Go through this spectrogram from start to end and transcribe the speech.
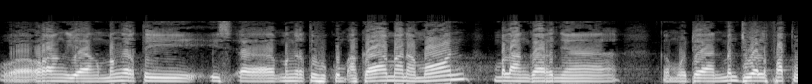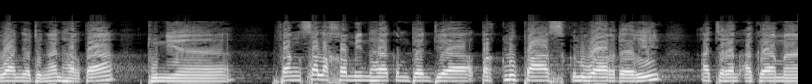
orang yang mengerti uh, mengerti hukum agama namun melanggarnya kemudian menjual fatwanya dengan harta dunia. Fangsalah minha kemudian dia terkelupas keluar dari ajaran agama.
